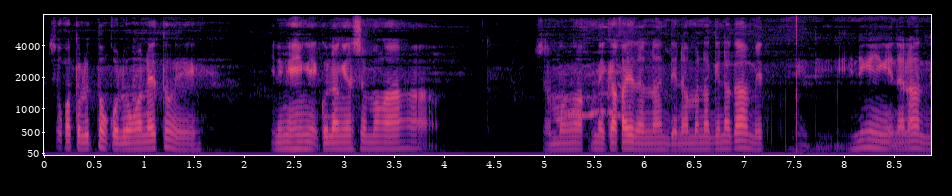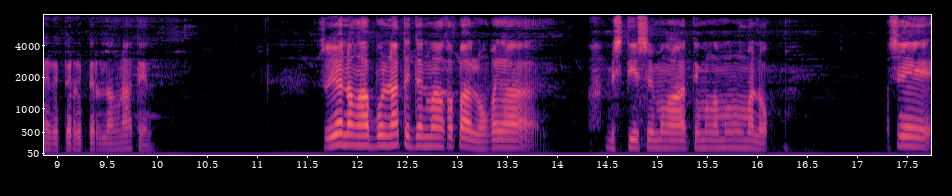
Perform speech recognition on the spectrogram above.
so katulad tong kulungan na ito eh Hinihingi ko lang yan sa mga sa mga may kakayanan na hindi naman na ginagamit. Eh, hinihingi na lang, repair-repair lang natin. So yan ang habol natin dyan mga kapalong. Kaya mistiso yung mga ating mga mga manok. Kasi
